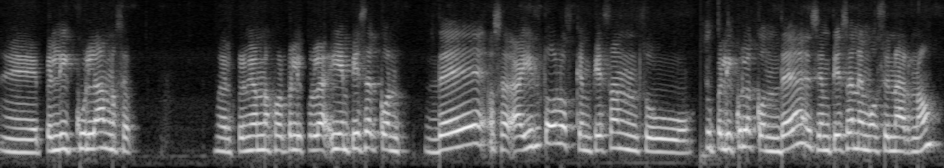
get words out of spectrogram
eh, película, no sé, el premio a mejor película, y empieza con D, o sea, ahí todos los que empiezan su, su película con D se empiezan a emocionar, ¿no?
